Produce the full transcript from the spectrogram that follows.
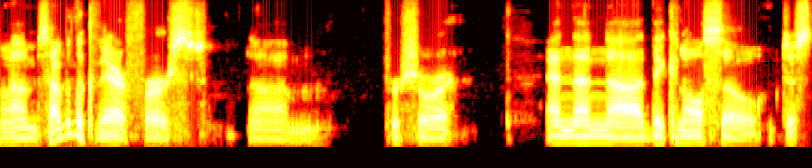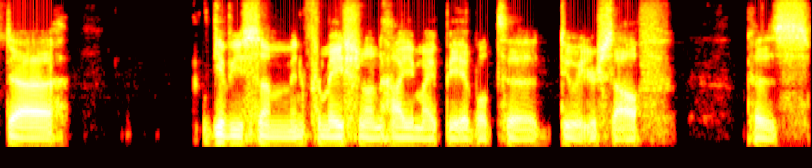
Um, so I would look there first um, for sure, and then uh, they can also just uh, give you some information on how you might be able to do it yourself. Because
